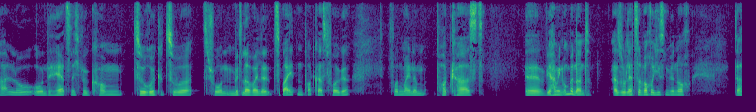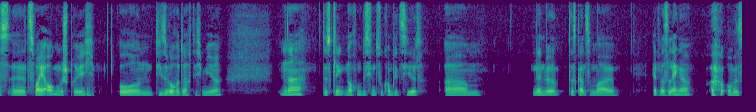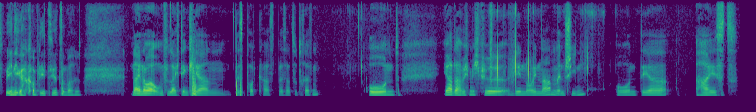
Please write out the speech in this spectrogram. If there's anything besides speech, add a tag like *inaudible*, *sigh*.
Hallo und herzlich willkommen zurück zur schon mittlerweile zweiten Podcast-Folge von meinem Podcast. Äh, wir haben ihn umbenannt. Also letzte Woche hießen wir noch das äh, Zwei-Augen-Gespräch und diese Woche dachte ich mir, na, das klingt noch ein bisschen zu kompliziert. Ähm, nennen wir das Ganze mal etwas länger, *laughs* um es weniger *laughs* kompliziert zu machen. Nein, aber um vielleicht den Kern des Podcasts besser zu treffen. Und ja, da habe ich mich für den neuen Namen entschieden. Und der heißt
